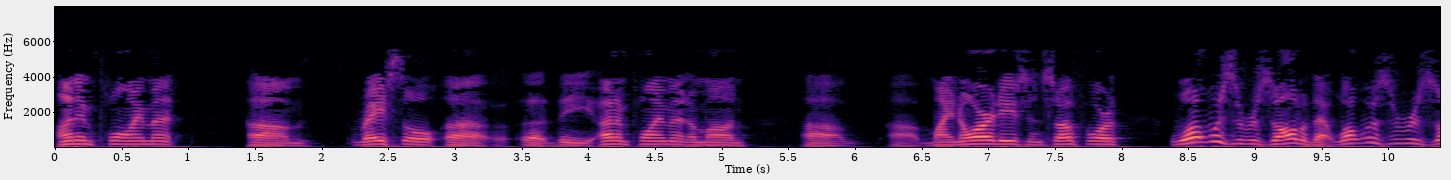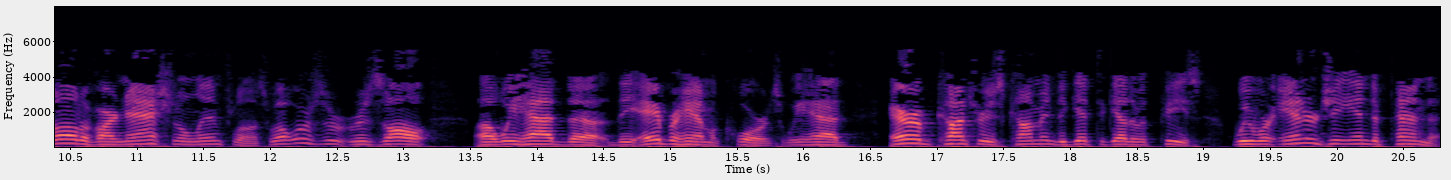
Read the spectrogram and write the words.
unemployment, um, racial, uh, uh, the unemployment among uh, uh minorities and so forth. What was the result of that? What was the result of our national influence? What was the result? Uh, we had the, the Abraham Accords. We had Arab countries coming to get together with peace. We were energy independent.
